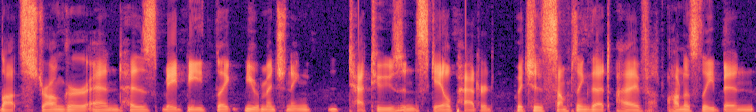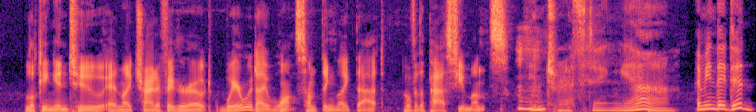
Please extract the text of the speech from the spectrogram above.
lot stronger and has made me like you were mentioning tattoos and scale pattern which is something that i've honestly been looking into and like trying to figure out where would i want something like that over the past few months. Interesting. Yeah. I mean, they did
